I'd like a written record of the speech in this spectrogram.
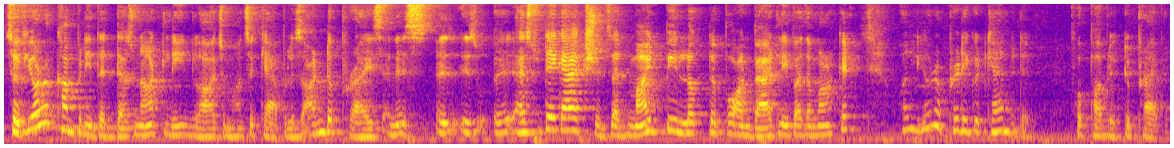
So if you're a company that does not need large amounts of capital is underpriced and is, is, is has to take actions that might be looked upon badly by the market well you're a pretty good candidate for public to private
